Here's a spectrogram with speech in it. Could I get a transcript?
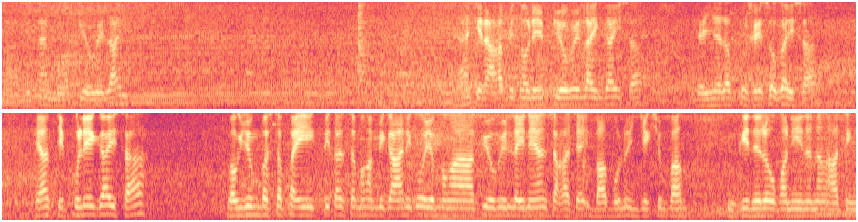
Kapit na mga fuel line. Yan, kinakabit na ulit yung fuel line guys ha. Ganyan lang proseso guys ha. Yan, tip uli guys ha. Huwag yung basta pahigpitan sa mga mekaniko yung mga fuel line na yan saka sa ibabaw ng injection pump. Yung kinalaw kanina ng ating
